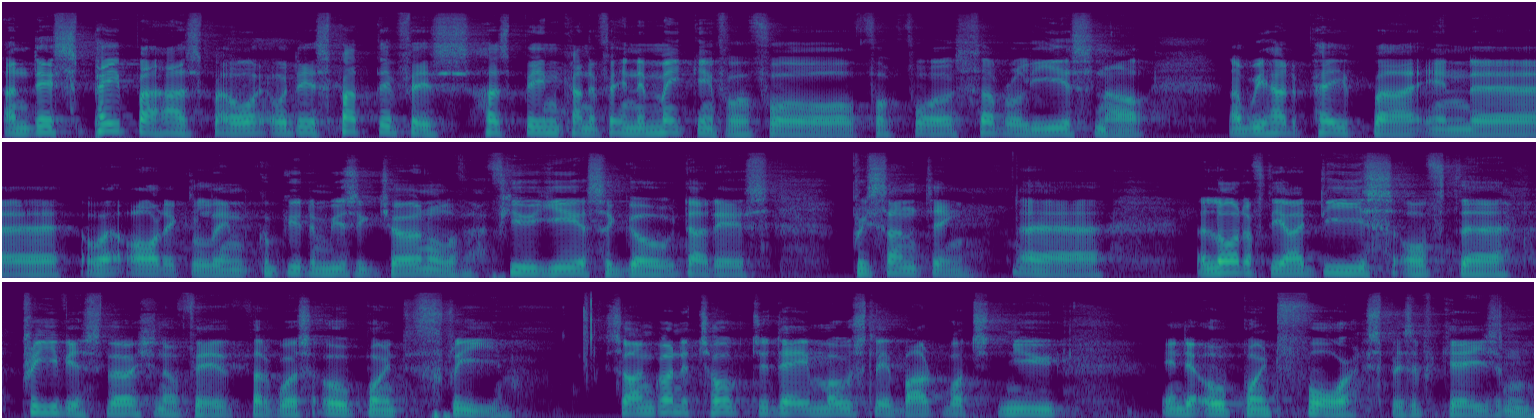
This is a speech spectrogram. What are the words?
and this paper has, or, or this PATDIF has been kind of in the making for, for, for, for, several years now. And we had a paper in the article in Computer Music Journal a few years ago that is presenting uh, a lot of the ideas of the previous version of it that was 0.3. So I'm going to talk today mostly about what's new in the 0.4 specification.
